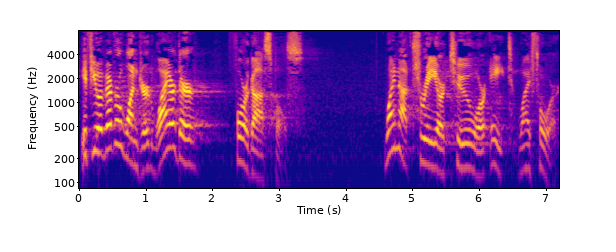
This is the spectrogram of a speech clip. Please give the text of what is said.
If you have ever wondered, why are there four gospels? Why not three or two or eight? Why four?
